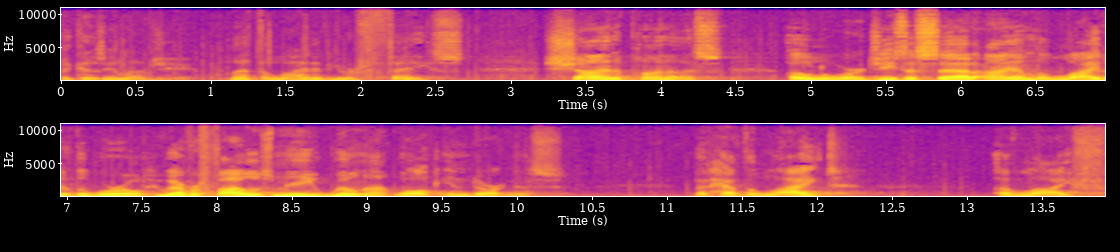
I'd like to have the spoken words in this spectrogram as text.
because He loves you. Let the light of your face shine upon us, O Lord. Jesus said, I am the light of the world. Whoever follows me will not walk in darkness but have the light of life.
